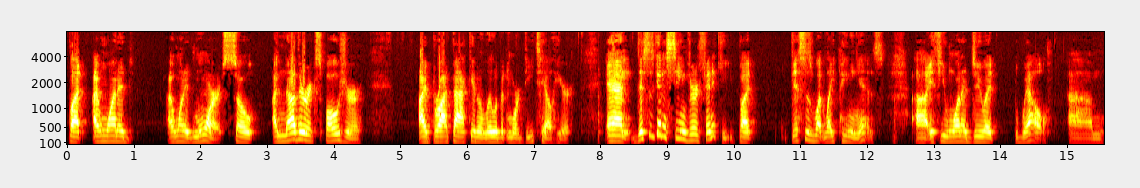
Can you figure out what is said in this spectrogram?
but I wanted, I wanted more. So another exposure, I brought back in a little bit more detail here. And this is going to seem very finicky, but this is what light painting is. Uh, if you want to do it well. Um,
